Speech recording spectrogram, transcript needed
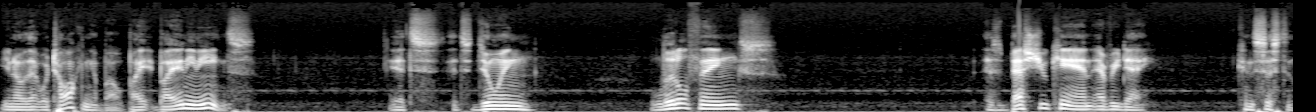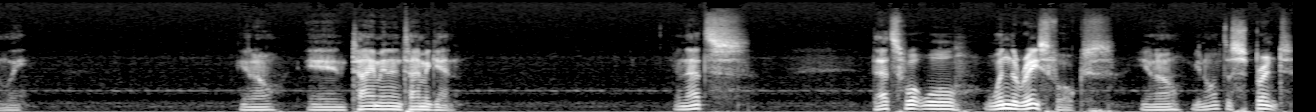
you know that we're talking about by by any means it's it's doing little things as best you can every day, consistently. You know, and time in and time again. And that's that's what will win the race, folks. You know, you don't have to sprint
